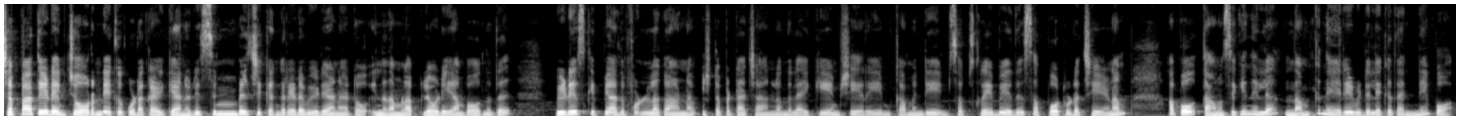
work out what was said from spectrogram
ചപ്പാത്തിയുടെയും ചോറിന്റെയൊക്കെ കൂടെ കഴിക്കാൻ ഒരു സിമ്പിൾ ചിക്കൻ കറിയുടെ വീഡിയോ ആണ് കേട്ടോ ഇന്ന് നമ്മൾ അപ്ലോഡ് ചെയ്യാൻ പോകുന്നത്. വീഡിയോ സ്കിപ്പ് ചെയ്യാതെ ഫുള്ള് കാണണം. ഇഷ്ടപ്പെട്ട ചാനലൊന്ന് ലൈക്ക് ചെയ്യും ഷെയർ ചെയ്യും കമന്റ് ചെയ്യും സബ്സ്ക്രൈബ് ചെയ്ത് സപ്പോർട്ട് കൂടെ ചെയ്യണം. അപ്പോൾ താമസിക്കുന്നില്ല. നമുക്ക് നേരെ വീഡിയോയിലേക്ക് തന്നെ പോവാം.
